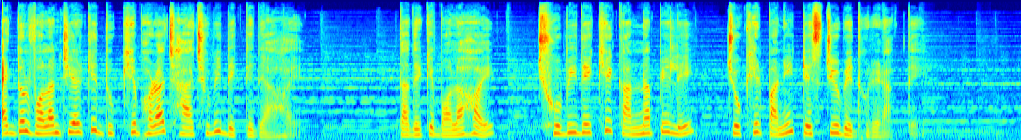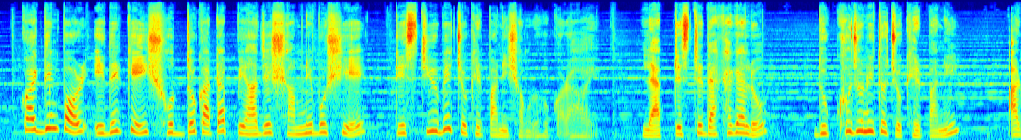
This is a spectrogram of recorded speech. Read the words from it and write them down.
একদল ভলান্টিয়ারকে দুঃখে ভরা ছায়াছবি দেখতে দেয়া হয়। তাদেরকে বলা হয়, ছবি দেখে কান্না পেলে চোখের পানি টেস্টিউবে ধরে রাখতে। কয়েকদিন পর এদেরকেই সদ্য কাটা পেঁয়াজের সামনে বসিয়ে টেস্ট টিউবে চোখের পানি সংগ্রহ করা হয়। ল্যাব টেস্টে দেখা গেল, দুঃখজনিত চোখের পানি আর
